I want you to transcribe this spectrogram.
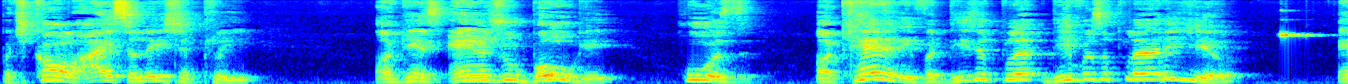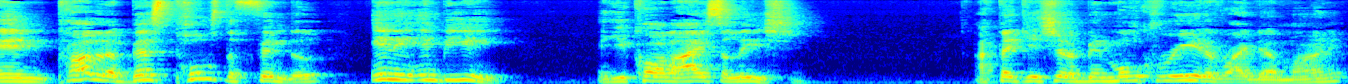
But you call an isolation plea against Andrew Bogut, who was a candidate for Defensive Player of the Year and probably the best post defender in the NBA. And you call it isolation. I think you should have been more creative right there, Monty. You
